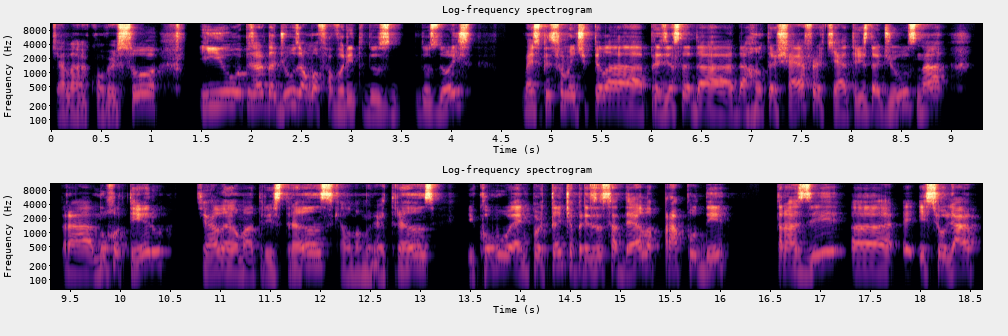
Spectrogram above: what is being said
que ela conversou. E o episódio da Jules é o meu favorito dos, dos dois, mas principalmente pela presença da, da Hunter Schafer, que é a atriz da Jules, na, no roteiro, que ela é uma atriz trans, que ela é uma mulher trans, e como é importante a presença dela para poder trazer uh, esse olhar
